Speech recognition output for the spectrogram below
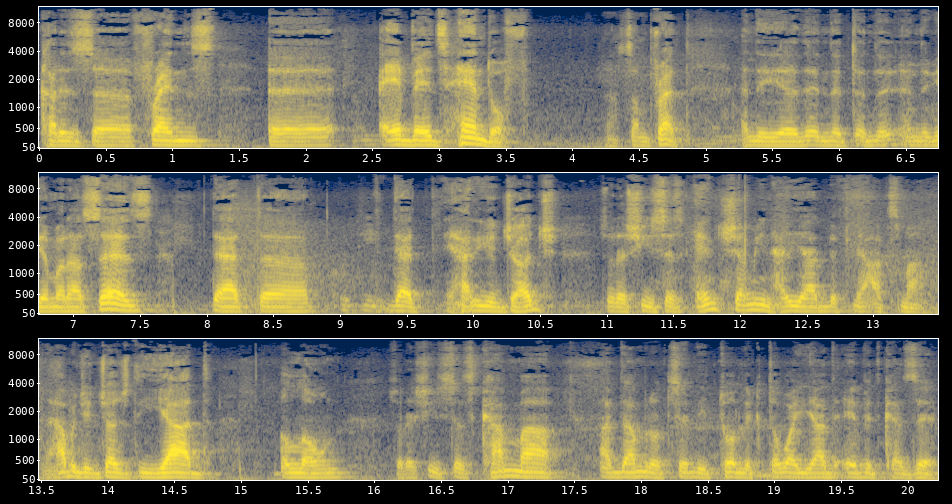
cut his uh, friend's uh, Eved's hand off, some friend, and the, uh, and the, and the, and the Gemara says that uh, that how do you judge? So that she says en shamin hayad b'fnei atzma. How would you judge the yad alone? So that she says kama adam rotzeh litol liktoa yad eved kazeh.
